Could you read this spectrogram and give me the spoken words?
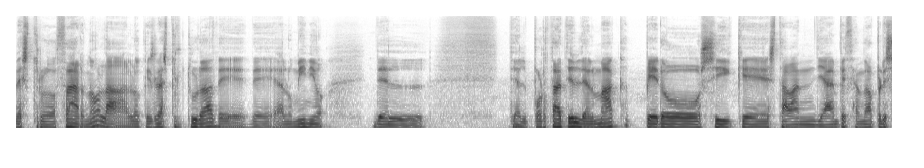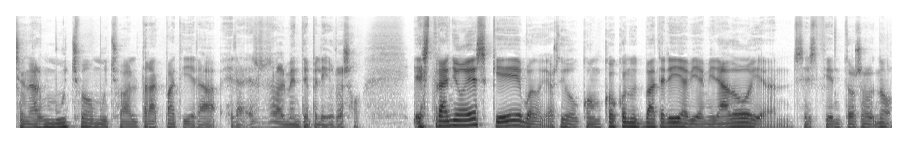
destrozar ¿no? lo que es la estructura de aluminio del, del portátil, del Mac, pero sí que estaban ya empezando a presionar mucho, mucho al trackpad y era, era realmente peligroso. Extraño es que, bueno, ya os digo, con Coconut Battery había mirado y eran 600, no,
